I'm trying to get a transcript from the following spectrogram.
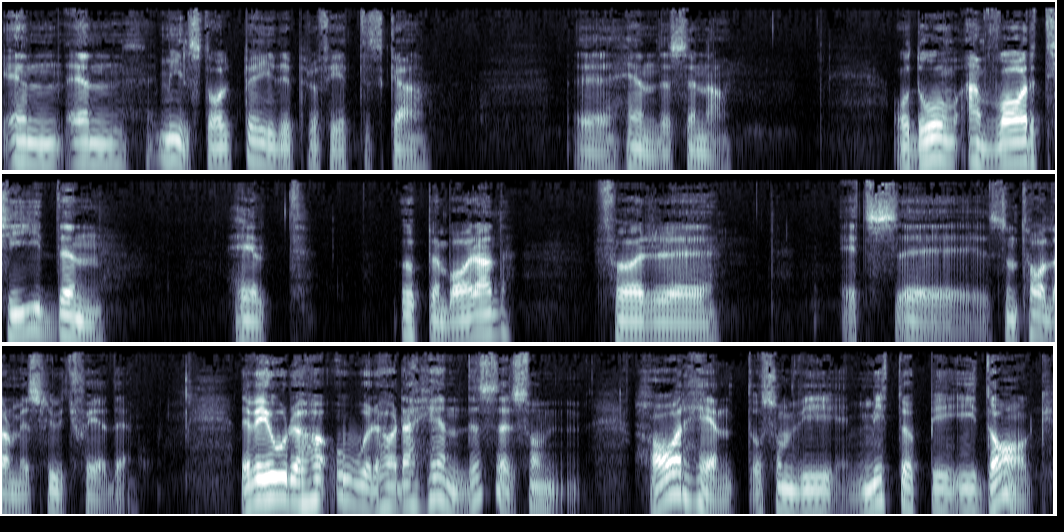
en, en milstolpe i de profetiska eh, händelserna. Och då var tiden helt uppenbarad för eh, ett, eh, som talar om ett slutskede. Det är oerhörda händelser som har hänt och som vi mitt uppe i idag.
